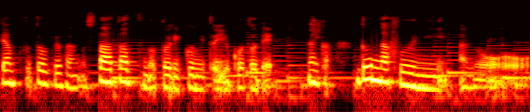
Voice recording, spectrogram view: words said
ャンプ東京さんのスタートアップの取り組みということで、なんかどんな風にあの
